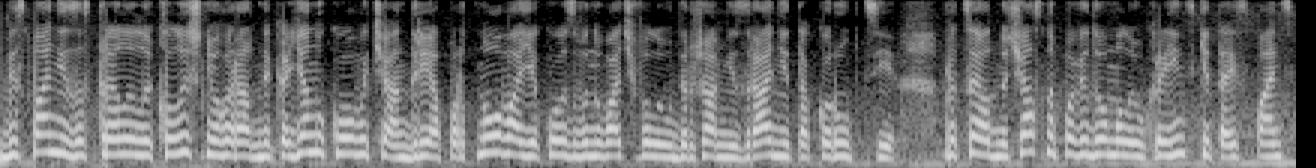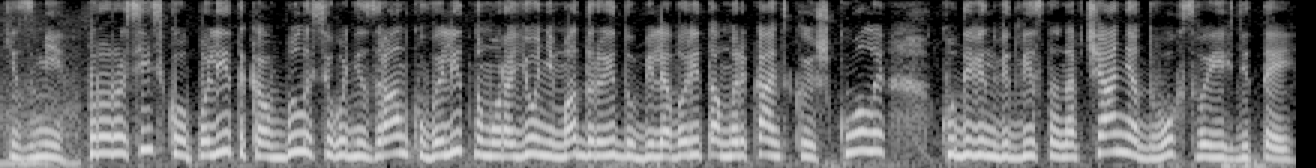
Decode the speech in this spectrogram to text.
В Іспанії застрелили колишнього радника Януковича Андрія Портнова, якого звинувачували у державній зраді та корупції. Про це одночасно повідомили українські та іспанські змі. Про російського політика вбили сьогодні зранку в елітному районі Мадриду біля воріт американської школи, куди він відвіз на навчання двох своїх дітей.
